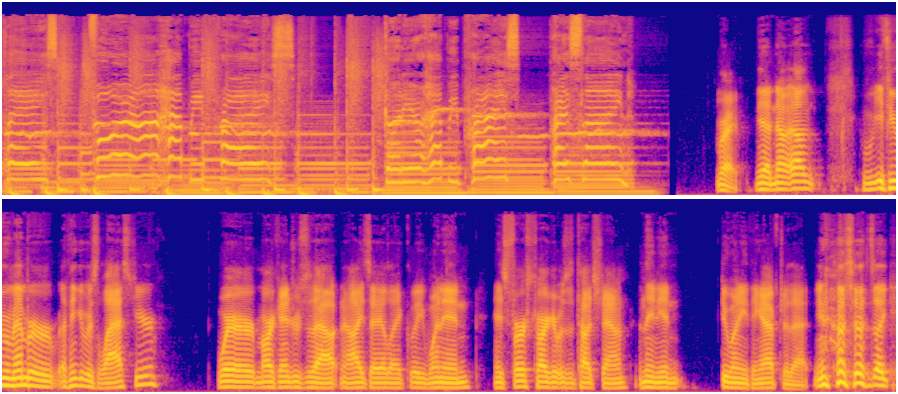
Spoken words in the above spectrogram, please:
place for a happy price. Go to your happy price, Priceline. Right. Yeah. No. Um, if you remember, I think it was last year where Mark Andrews was out and Isaiah Likely went in. His first target was a touchdown, and then he didn't do anything after that. You know, so it's like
